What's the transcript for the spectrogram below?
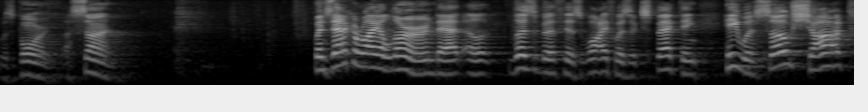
was born, a son. When Zechariah learned that Elizabeth, his wife, was expecting, he was so shocked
